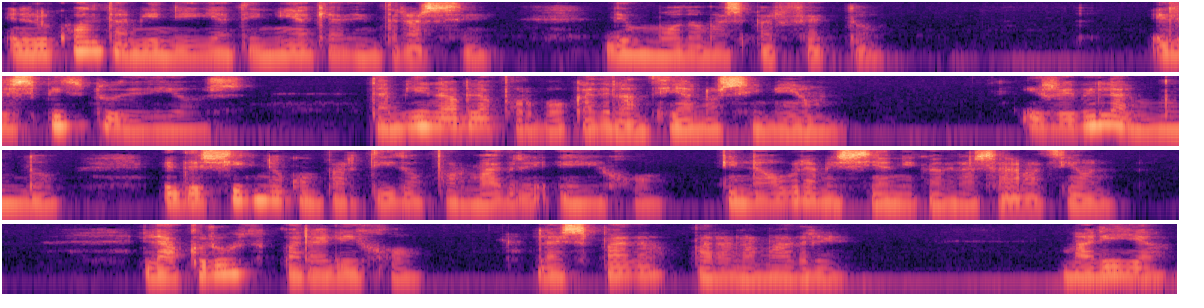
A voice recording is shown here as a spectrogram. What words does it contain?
en el cual también ella tenía que adentrarse de un modo más perfecto. El Espíritu de Dios también habla por boca del anciano Simeón y revela al mundo el designio compartido por madre e hijo en la obra mesiánica de la salvación. La cruz para el hijo, la espada para la madre. María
